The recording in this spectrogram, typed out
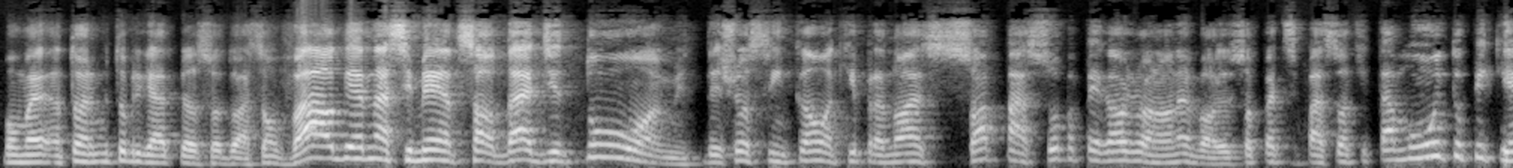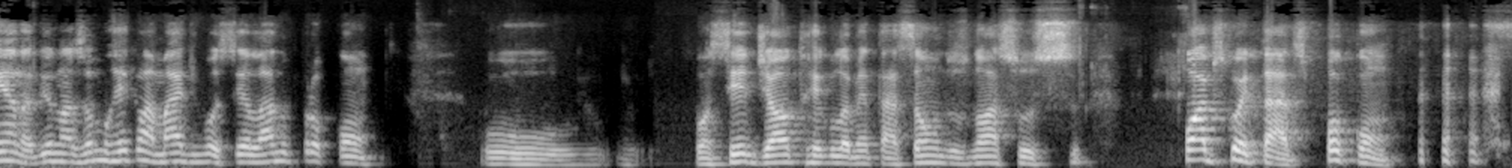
Bom, mas, Antônio, muito obrigado pela sua doação. Valder Nascimento, saudade de tu, homem. Deixou cincão aqui para nós, só passou para pegar o jornal, né, Valder? Sua participação aqui está muito pequena, viu? Nós vamos reclamar de você lá no PROCON, o Conselho de Autorregulamentação dos nossos pobres coitados, POCON.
